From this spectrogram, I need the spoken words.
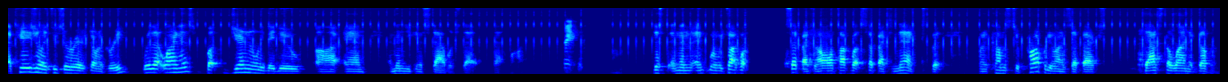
Occasionally, two surveyors don't agree where that line is, but generally they do, uh, and and then you can establish that that line. Right. Just and then and when we talk about setbacks, and I'll talk about setbacks next, but when it comes to property line setbacks, that's the line that governs.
